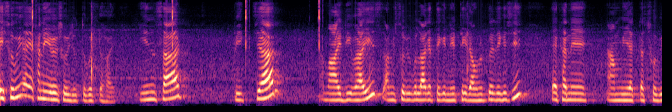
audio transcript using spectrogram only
এই ছবি এখানে এইভাবে ছবি যুক্ত করতে হয়। ইনসার্ট পিকচার মাই ডিভাইস আমি ছবিগুলো আগে থেকে নেট থেকে ডাউনলোড করে রেখেছি। এখানে আমি একটা ছবি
